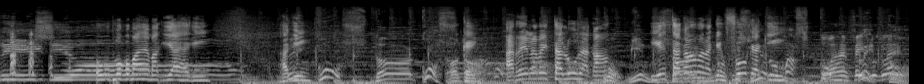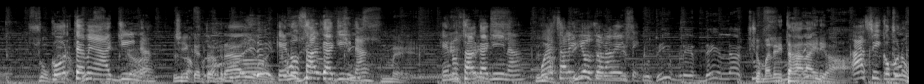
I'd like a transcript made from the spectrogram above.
Visión. Un poco más de maquillaje aquí. Aquí. Costa costa. Ok. Arréglame esta luz de acá. Y esta cámara que enfoque aquí. ¿Tú vas en Facebook Live? Córteme a Gina. Chica, radio. Que no salga Gina. Que no salga Gina. Voy a salir yo solamente. Chumel, estás al aire. Ah, sí, cómo no.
